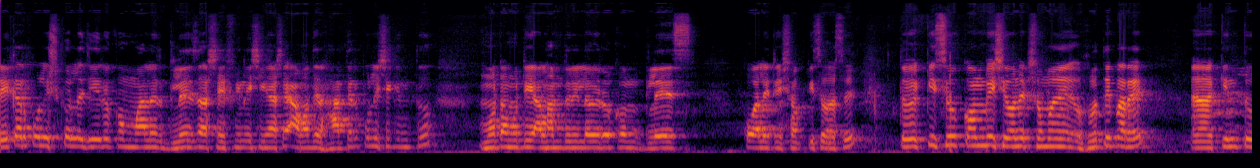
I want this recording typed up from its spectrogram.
লেকার পলিশ করলে যে এরকম মালের গ্লেজ আসে ফিনিশিং আসে, আমাদের হাতের পলিশে কিন্তু মোটামুটি আলহামদুলিল্লাহ এরকম গ্লেজ কোয়ালিটি সব কিছু আছে। তো কিছু কম বেশি অনেক সময় হতে পারে কিন্তু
